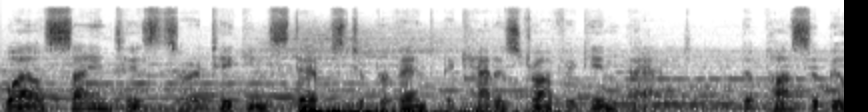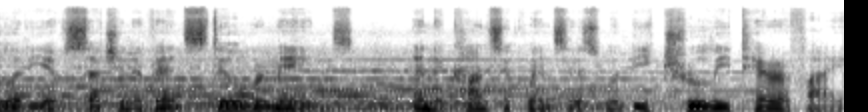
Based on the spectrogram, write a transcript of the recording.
While scientists are taking steps to prevent a catastrophic impact, the possibility of such an event still remains, and the consequences would be truly terrifying.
